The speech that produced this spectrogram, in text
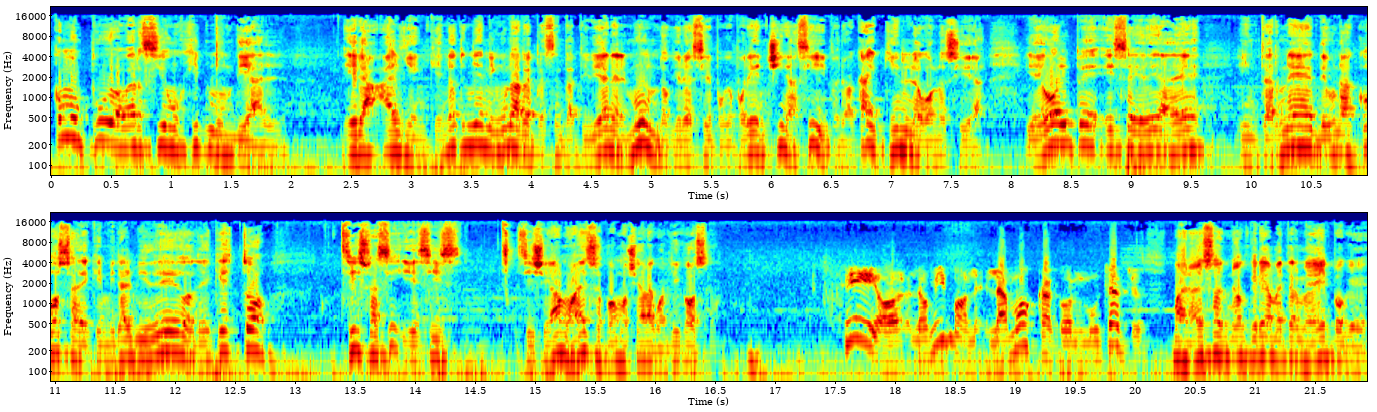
¿cómo pudo haber sido un hit mundial? Era alguien que no tenía ninguna representatividad en el mundo, quiero decir, porque por ahí en China sí, pero acá hay quien lo conocía. Y de golpe esa idea de internet, de una cosa, de que mirá el video, de que esto se hizo así y decís, si llegamos a eso podemos llegar a cualquier cosa. Sí, o lo mismo, la mosca con muchachos. Bueno, eso no quería meterme ahí porque.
